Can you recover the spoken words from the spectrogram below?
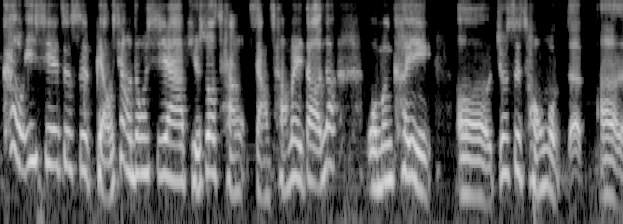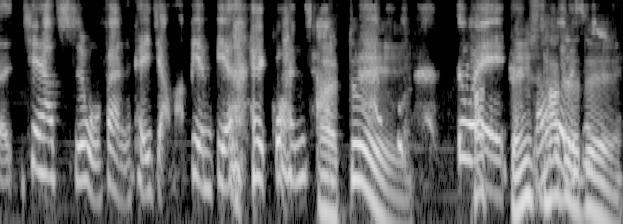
靠一些就是表象的东西啊，比如说肠讲肠胃道，那我们可以呃，就是从我们的呃，现在要吃午饭可以讲嘛，便便来观察。啊、对，对，等于是他的对。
